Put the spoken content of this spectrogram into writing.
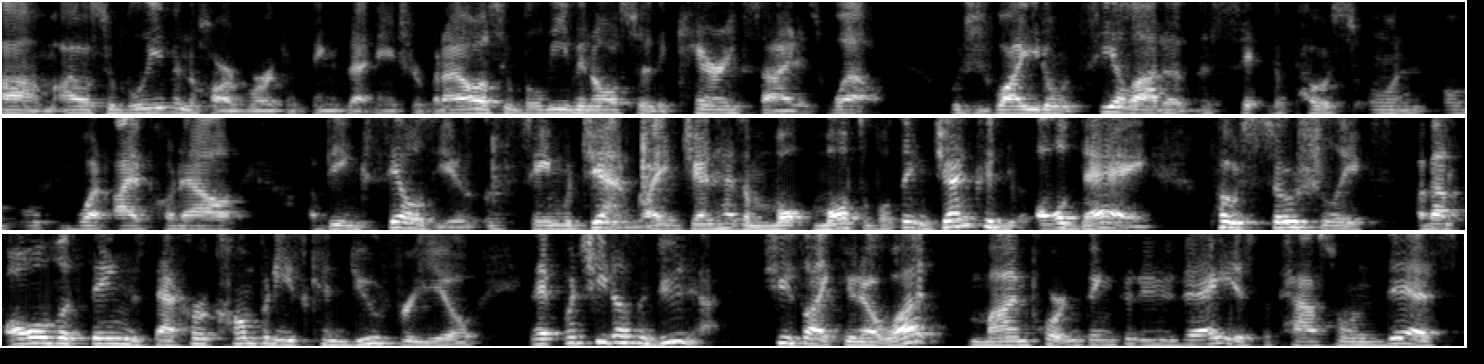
Um, I also believe in the hard work and things that nature, but I also believe in also the caring side as well, which is why you don't see a lot of the, the posts on, on what I put out being salesy. Same with Jen, right? Jen has a mul- multiple thing. Jen could all day post socially about all the things that her companies can do for you, but she doesn't do that. She's like, you know what? My important thing to do today is to pass on this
